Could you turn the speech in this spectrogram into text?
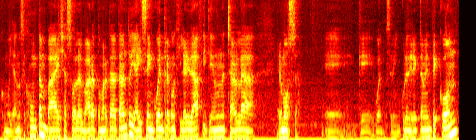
como ya no se juntan, va ella sola al bar a tomar cada tanto y ahí se encuentra con Hilary Duff y tienen una charla hermosa, eh, que bueno, se vincula directamente con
